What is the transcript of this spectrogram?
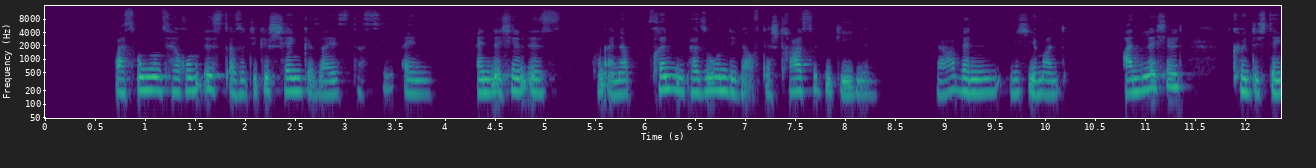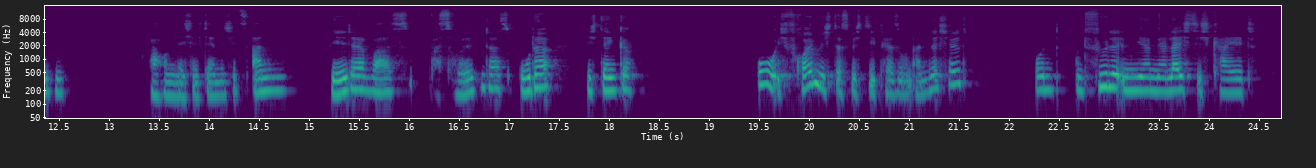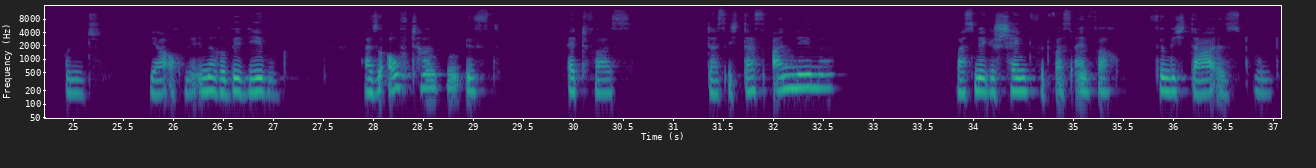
was um uns herum ist, also die Geschenke, sei es, dass ein, ein Lächeln ist von einer fremden Person, die wir auf der Straße begegnen. Ja, wenn mich jemand anlächelt, könnte ich denken, warum lächelt der mich jetzt an? Will der was? Was soll denn das? Oder ich denke, oh, ich freue mich, dass mich die Person anlächelt und, und fühle in mir mehr Leichtigkeit und ja auch mehr innere Bewegung. Also auftanken ist etwas, dass ich das annehme, was mir geschenkt wird, was einfach für mich da ist. Und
